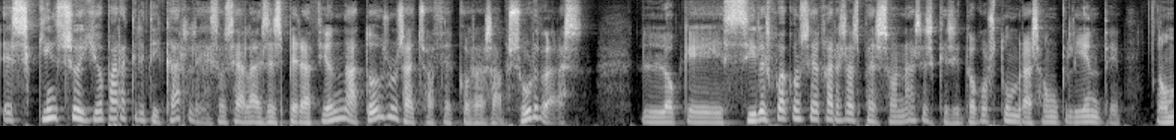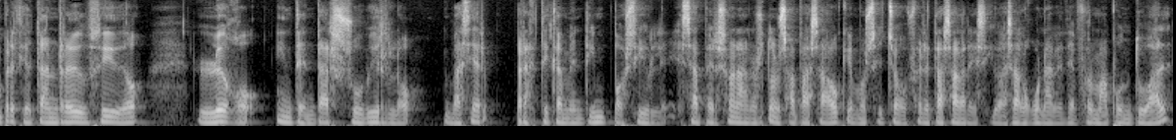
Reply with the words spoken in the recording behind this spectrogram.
Es quién soy yo para criticarles. O sea, la desesperación a todos nos ha hecho hacer cosas absurdas. Lo que sí les puedo aconsejar a esas personas es que si tú acostumbras a un cliente a un precio tan reducido, luego intentar subirlo va a ser prácticamente imposible. Esa persona a nosotros nos ha pasado que hemos hecho ofertas agresivas alguna vez de forma puntual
